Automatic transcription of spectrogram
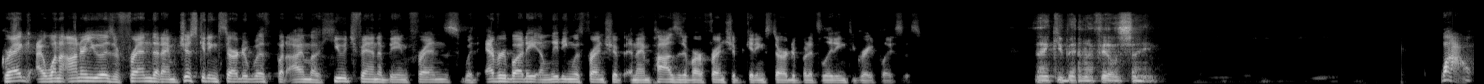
Greg, I want to honor you as a friend that I'm just getting started with, but I'm a huge fan of being friends with everybody and leading with friendship. And I'm positive our friendship getting started, but it's leading to great places. Thank you, Ben. I feel the same. Wow.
